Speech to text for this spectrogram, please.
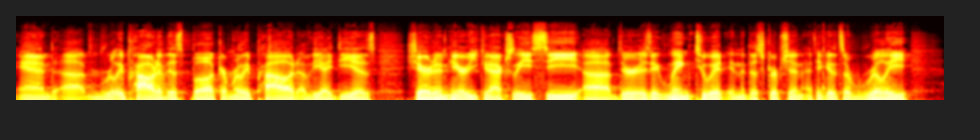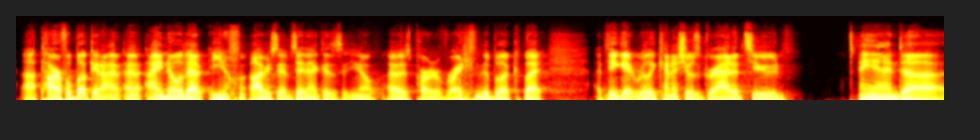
And uh, I'm really proud of this book. I'm really proud of the ideas shared in here. You can actually see uh, there is a link to it in the description. I think it's a really uh, powerful book. And I, I know that, you know, obviously I'm saying that because, you know, I was part of writing the book, but I think it really kind of shows gratitude. And uh,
